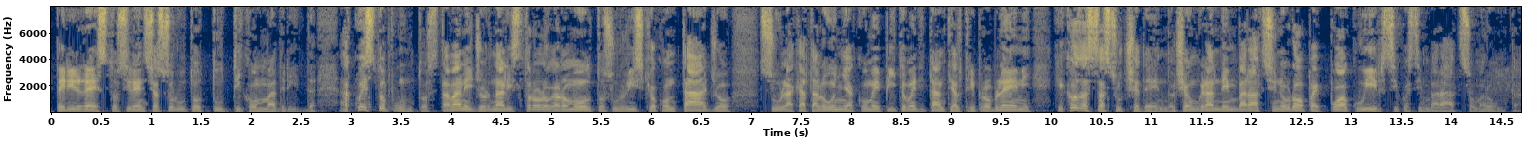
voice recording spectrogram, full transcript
per il resto silenzio assoluto tutti con Madrid. A questo punto stamani i giornali strologano molto sul rischio contagio, sulla Catalogna come epitome di tanti altri problemi. Che cosa sta succedendo? C'è un grande imbarazzo in Europa e può acuirsi questo imbarazzo, Maronta?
